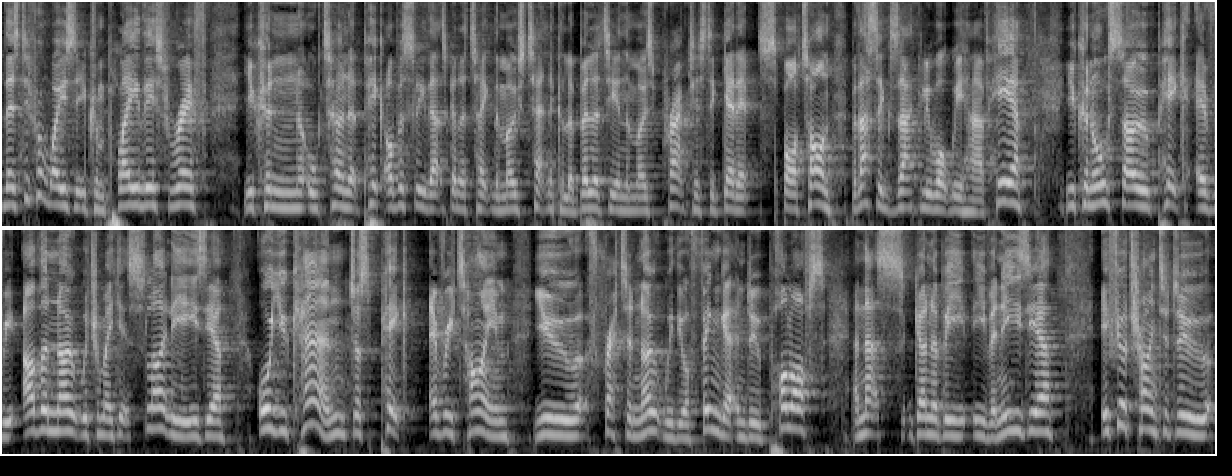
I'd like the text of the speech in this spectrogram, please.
there's different ways that you can play this riff. You can alternate pick, obviously that's going to take the most technical ability and the most practice to get it spot on, but that's exactly what we have here. You can also pick every other note, which will make it slightly easier, or you can just pick every time you fret a note with your finger and do pull offs, and that's going to be even easier. If you're trying to do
